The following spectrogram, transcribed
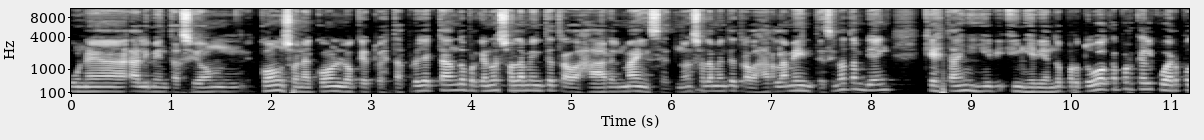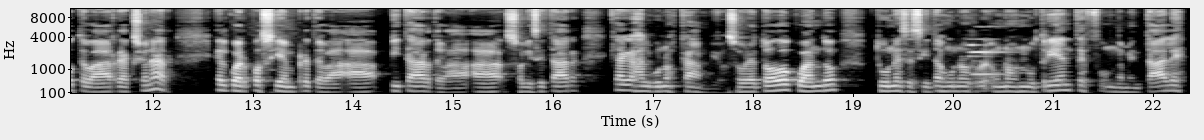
una alimentación consona con lo que tú estás proyectando, porque no es solamente trabajar el mindset, no es solamente trabajar la mente, sino también que estás ingiriendo por tu boca, porque el cuerpo te va a reaccionar. El cuerpo siempre te va a pitar, te va a solicitar que hagas algunos cambios, sobre todo cuando tú necesitas unos, unos nutrientes fundamentales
